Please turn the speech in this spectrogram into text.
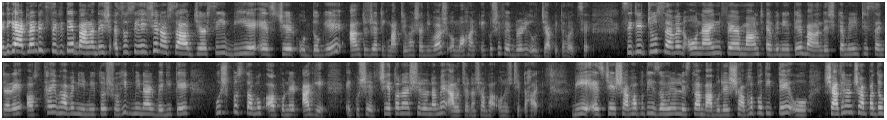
এদিকে আটলান্টিক সিটিতে Bangladesh association of South Jersey বিএএসজের উদ্যোগে আন্তর্জাতিক মাতৃভাষা দিবস ও মহান একুশে ফেব্রুয়ারি উদযাপিত হয়েছে। City two seven oh nine Fairmount অ্যাভিনিউতে বাংলাদেশ কমিউনিটি সেন্টারে অস্থায়ীভাবে নির্মিত শহীদ মিনার বেদিতে পুষ্পস্তবক অর্পণের আগে একুশের চেতনার শিরোনামে আলোচনা সভা অনুষ্ঠিত হয়। বিএএসজের সভাপতি জহিরুল ইসলাম বাবুলের সভাপতিত্বে ও সাধারণ সম্পাদক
